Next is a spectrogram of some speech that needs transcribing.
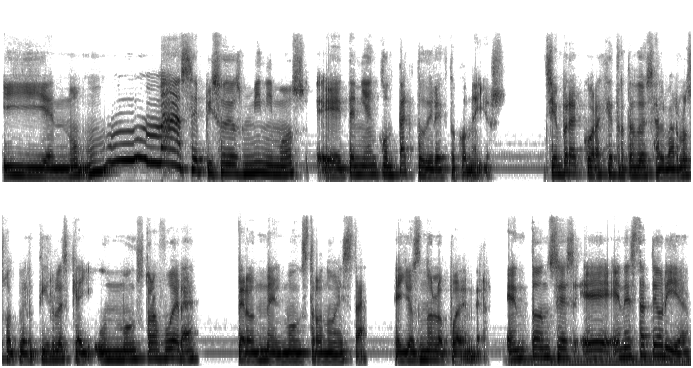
y en más episodios mínimos eh, tenían contacto directo con ellos. Siempre hay coraje tratando de salvarlos o advertirles que hay un monstruo afuera, pero el monstruo no está. Ellos no lo pueden ver. Entonces, eh, en esta teoría,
